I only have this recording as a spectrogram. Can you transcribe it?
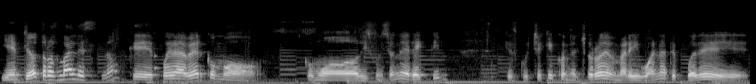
Y entre otros males, ¿no? Que puede haber como, como disfunción eréctil, que escuché que con el chorro de marihuana te puede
